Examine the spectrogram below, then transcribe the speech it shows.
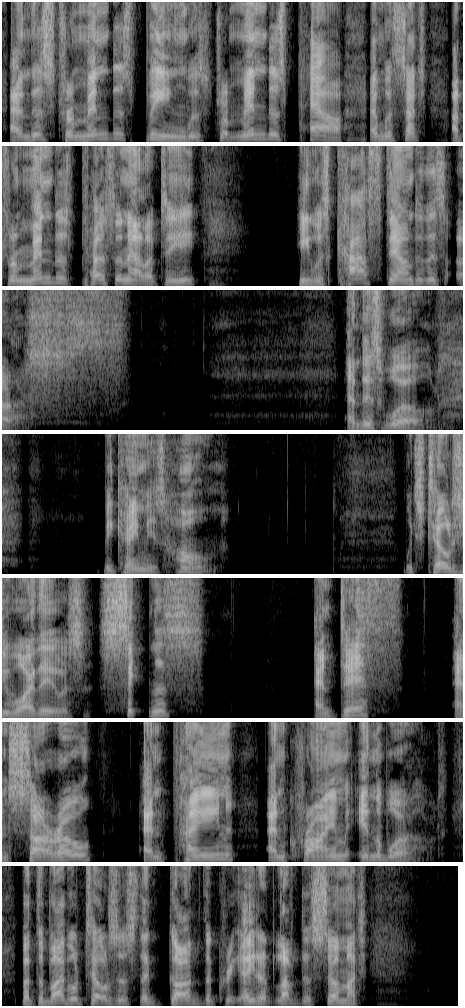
And this tremendous being with tremendous power and with such a tremendous personality he was cast down to this earth. And this world became his home, which tells you why there was sickness and death and sorrow and pain and crime in the world. But the Bible tells us that God, the Creator, loved us so much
